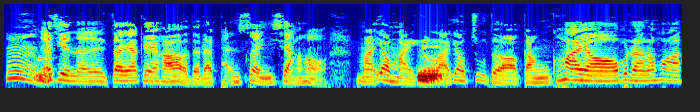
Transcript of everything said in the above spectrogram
嗯，而且呢，大家可以好好的来盘算一下哈，买要买的啦，要住的哦，赶快哦，不然的话，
